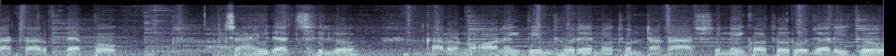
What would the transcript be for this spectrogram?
টাকার ব্যাপক চাহিদা ছিল, কারণ অনেক দিন ধরে নতুন টাকা আসেনি। গত রোজার ঈদেও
